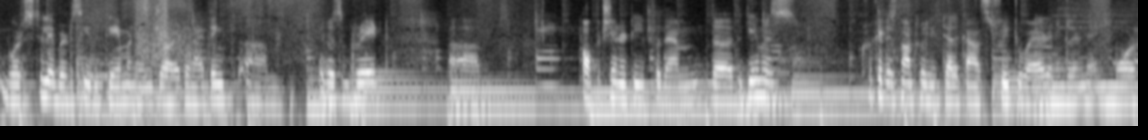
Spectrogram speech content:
were still able to see the game and enjoy it. And I think um, it was a great um, opportunity for them. The the game is cricket is not really telecast free to air in England anymore.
